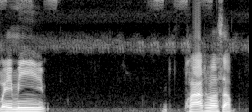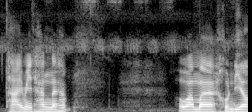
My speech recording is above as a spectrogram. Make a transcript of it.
ไม่มีคว้าโทรศัพท์ถ่ายไม่ทันนะครับ เพราะว่ามาคนเดียว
